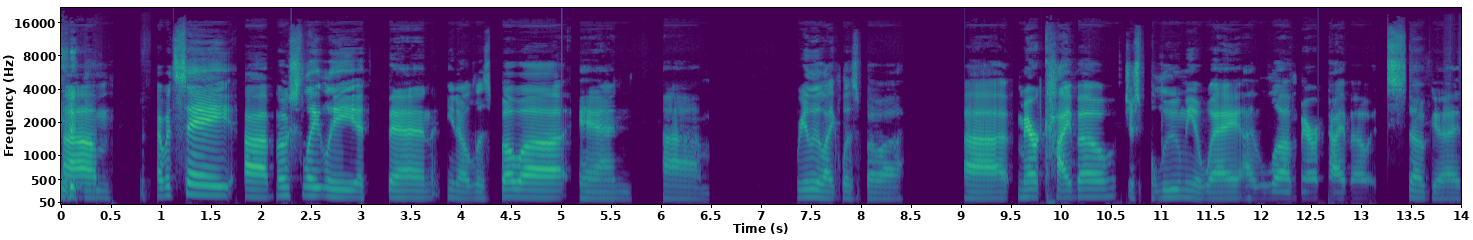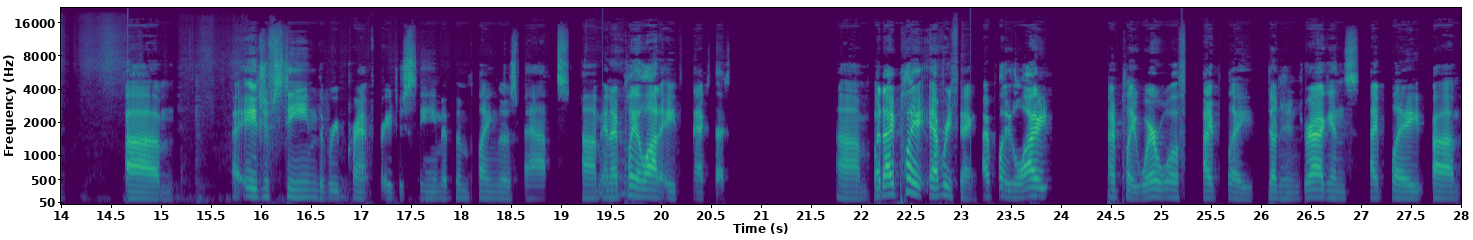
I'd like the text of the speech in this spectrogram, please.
um, I would say uh, most lately it's been you know Lisboa and um, really like Lisboa. Uh, Maracaibo just blew me away. I love Maracaibo. It's so good. Um, uh, Age of Steam, the reprint for Age of Steam. I've been playing those maps, um, and I play a lot of 18xx. Um, but I play everything. I play Light. I play Werewolf. I play Dungeon Dragons. I play. Um,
